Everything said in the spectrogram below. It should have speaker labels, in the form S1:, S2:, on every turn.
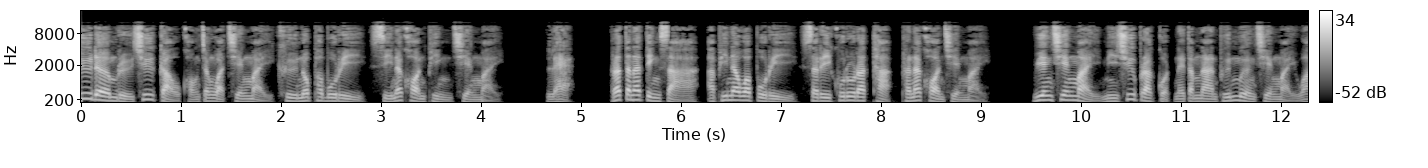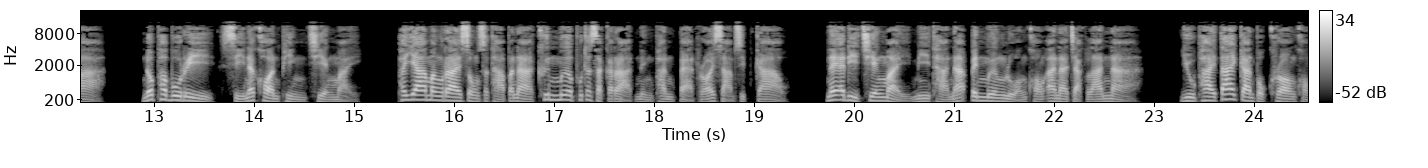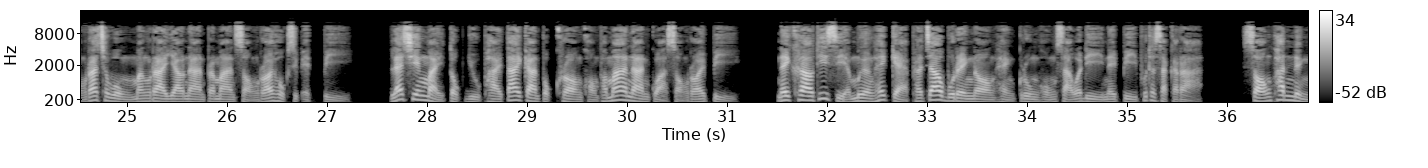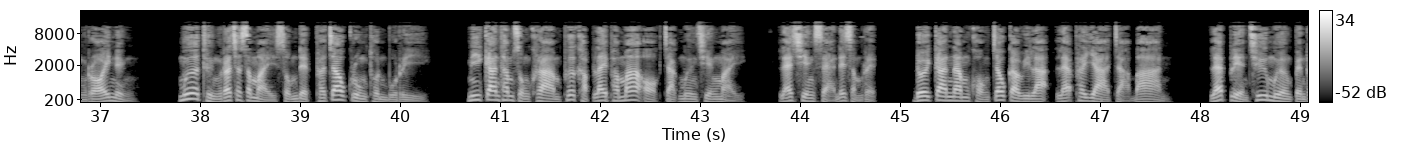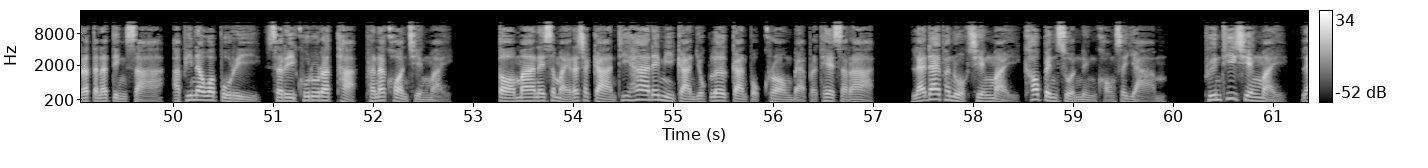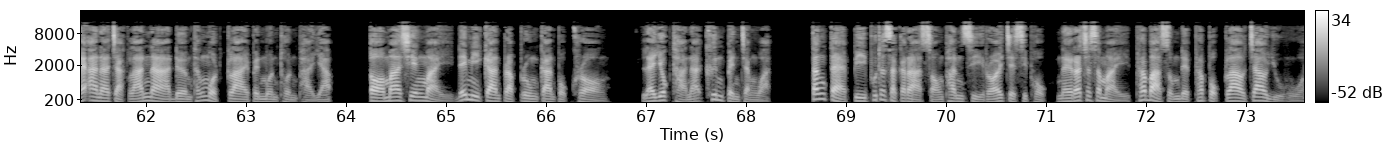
S1: ชื่อเดิมหรือชื่อเก่าของจังหวัดเชียงใหม่คือนพบุรีศรีนครพิงค์เชียงใหม่ และรัตนติงสา อภินวปุรี สรีคุรุรัฐะพระนครเชียงใหม่ เวียงเชียงใหม่มีชื่อปรากฏในตำนานพื้นเมืองเชียงใหม่ว่านพบุรีศรีนครพิงค์เชียงใหม่พญามังรายทรงสถาปนาขึ้นเมื่อพุทธศักราช 1839 ในอดีตเชียงใหม่มีฐานะเป็นเมืองหลวงของอาณาจักรล้านนา อยู่ภายใต้การปกครองของราชวงศ์มังรายยาวนานประมาณ 261 ปี และเชียงใหม่ตกอยู่ภายใต้การปกครองของพม่านานกว่า 200 ปี ในคราวที่เสียเมืองให้แก่พระเจ้าบุเรงนองแห่งกรุงหงสาวดีในปีพุทธศักราช 2101 เมื่อถึงรัชสมัยสมเด็จพระเจ้ากรุงธนบุรี มีการทำสงครามเพื่อขับไล่พม่าออกจากเมืองเชียงใหม่ และเชียงแสนได้สำเร็จ โดยการนำของเจ้ากาวิละและพระยาจ่าบ้าน และเปลี่ยนชื่อเมืองเป็นรัตนติงสา อภินวปุรี สรีคุรุรัฐะพระนครเชียงใหม่ ต่อมาในสมัยรัชกาลที่ 5 ได้มีการยกเลิกการปกครองแบบประเทศสราช และได้ผนวกเชียงใหม่เข้าเป็นส่วนหนึ่งของสยาม พื้นที่เชียงใหม่และอาณาจักรล้านนาเดิมทั้งหมดกลายเป็นมณฑลพายัพ ต่อมาเชียงใหม่ได้มีการปรับปรุงการปกครอง และยกฐานะขึ้นเป็นจังหวัด ตั้งแต่ปีพุทธศักราช 2476 ในรัชสมัยพระบาทสมเด็จพระปกเกล้าเจ้าอยู่หัว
